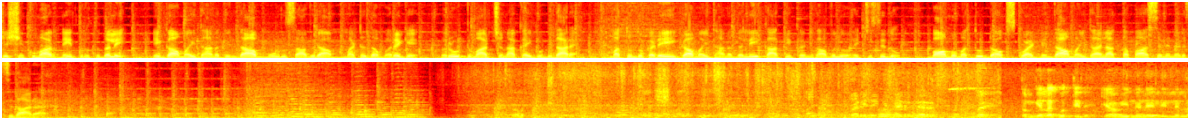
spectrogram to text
ಶಶಿಕುಮಾರ್ ನೇತೃತ್ವದಲ್ಲಿ ಇಗ್ಗಾ ಮೈದಾನದಿಂದ ಮೂರು ಸಾವಿರ ಮಠದವರೆಗೆ ರೂಟ್ ಮಾರ್ಚ್ ಅನ್ನು ಕೈಗೊಂಡಿದ್ದಾರೆ. ಮತ್ತೊಂದು ಕಡೆ ಇಗ್ಗಾ ಮೈದಾನದಲ್ಲಿ ಕಾಕಿ ಕಣ್ಗಾವಲು ಹೆಚ್ಚಿಸಿದ್ದು, ಬಾಂಬ್ ಮತ್ತು ಡಾಗ್ ಸ್ಕ್ವಾಡ್ನಿಂದ ಮೈದಾನ ತಪಾಸಣೆ ನಡೆಸಿದ್ದಾರೆ. ನಮಗೆಲ್ಲ ಗೊತ್ತಿದೆ ಯಾವ ಹಿನ್ನೆಲೆಯಲ್ಲಿ ಇಲ್ಲೆಲ್ಲ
